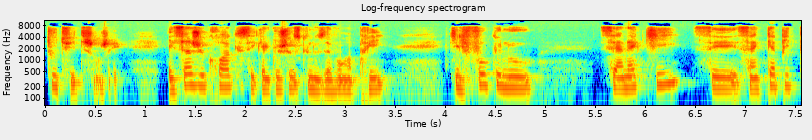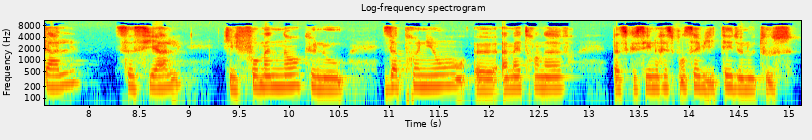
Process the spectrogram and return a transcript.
tout de suite changer. Et ça, je crois que c'est quelque chose que nous avons appris, qu'il faut que nous... C'est un acquis, c'est un capital social qu'il faut maintenant que nous apprenions euh, à mettre en œuvre, parce que c'est une responsabilité de nous tous.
